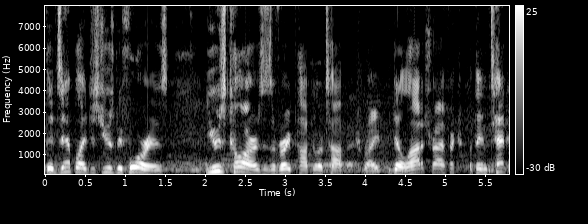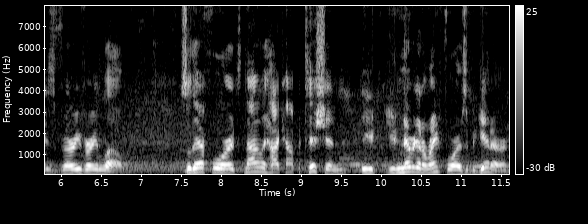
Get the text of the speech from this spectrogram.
The example I just used before is used cars is a very popular topic, right? You get a lot of traffic, but the intent is very, very low. So therefore, it's not only high competition that you- you're never going to rank for as a beginner,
